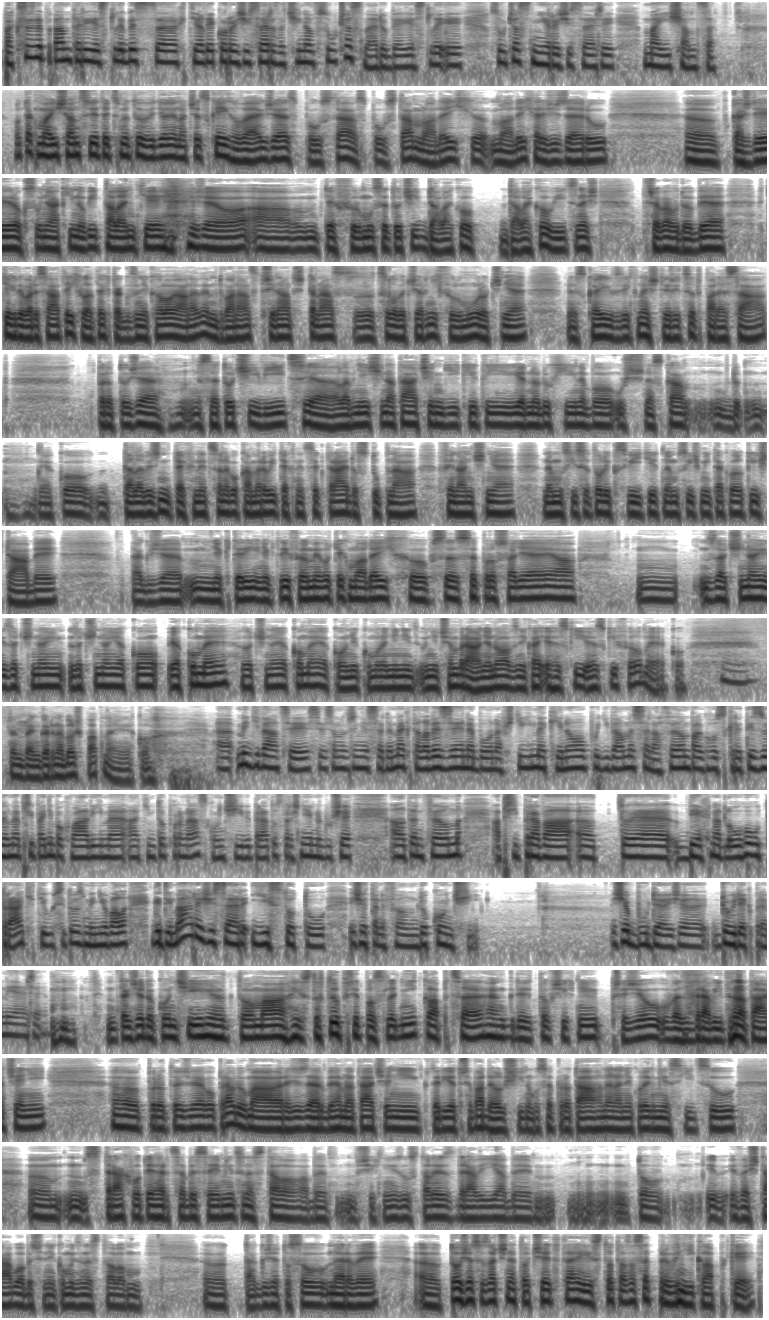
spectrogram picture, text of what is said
pak se zeptám tedy, jestli bys chtěl jako režisér začínat v současné době, jestli i současní režiséři mají šance. No tak mají šanci, teď jsme to viděli na českých lvech, že spousta, spousta mladých, mladých režisérů, eh, každý rok jsou nějaký noví talenti, že jo, a těch filmů se točí daleko, daleko víc, než třeba v době v těch 90. letech tak vznikalo, já nevím, 12, 13, 14 celovečerních filmů ročně. Dneska jich vznikne 40, 50 protože se točí víc, je levnější natáčení díky té jednoduché nebo už dneska jako televizní technice nebo kamerové technice, která je dostupná finančně, nemusí se tolik svítit, nemusíš mít tak velký štáby, takže některé filmy od těch mladých se, se prosadí a začínají, začínají, začínají jako, jako my, začínají jako my, jako nikomu není v ničem bráněno a vznikají i hezký, hezký filmy. Jako. Hmm. Ten banger nebyl špatný. Jako. My diváci si samozřejmě sedeme k televizi nebo navštívíme kino, podíváme se na film, pak ho skritizujeme, případně pochválíme a tím to pro nás končí. Vypadá to strašně jednoduše, ale ten film a příprava, eh, to je běh na dlouhou trať, ty už si to zmiňoval. Kdy má režisér jistotu, že ten film dokončí? Že bude, že dojde k premiéře. No, takže dokončí, to má jistotu při poslední klapce, kdy to všichni přežijou ve zdraví, to natáčení, eh, protože opravdu má režisér během natáčení, který je třeba delší nebo se protáhne na několik měsíců, eh, strach o ty herce, aby se jim nic nestalo, aby všichni zůstali zdraví, aby to i ve štábu, aby se nikomu nic nestalo takže to jsou nervy. Eh, to, že se začne točit, to je jistota zase první klapky.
